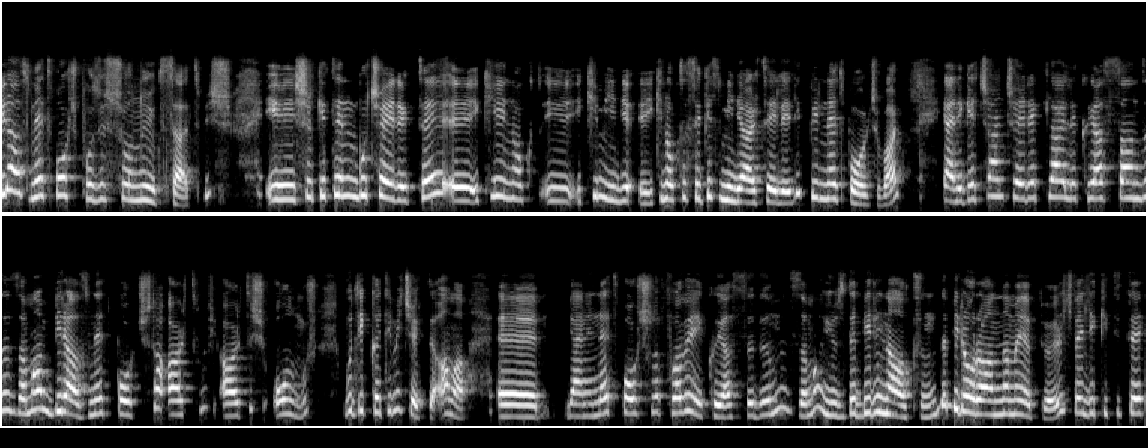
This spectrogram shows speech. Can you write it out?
biraz net borç pozisyonunu yükseltmiş. E, şirketin bu çeyrekte e, 2.8 milyar TL'lik bir net borcu var. Yani geçen çeyreklerle kıyaslandığı zaman biraz net borçta artmış artış olmuş. Bu dikkatimi çekti ama e, yani net borçla Fave'yi kıyasladığımız zaman yüzde birin altında bir oranlama yapıyoruz ve likidite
